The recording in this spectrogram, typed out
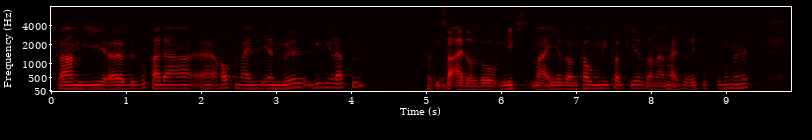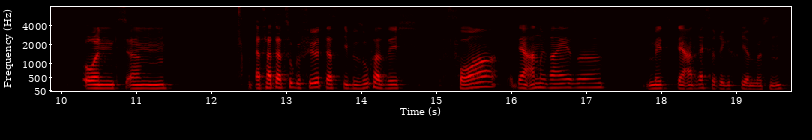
Zwar haben die äh, Besucher da äh, haufenweise ihren Müll liegen lassen. Okay. Und zwar also so nicht mal hier so ein Kaugummipapier, sondern halt so richtig zugemüllt. Und ähm, das hat dazu geführt, dass die Besucher sich vor der Anreise mit der Adresse registrieren müssen.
